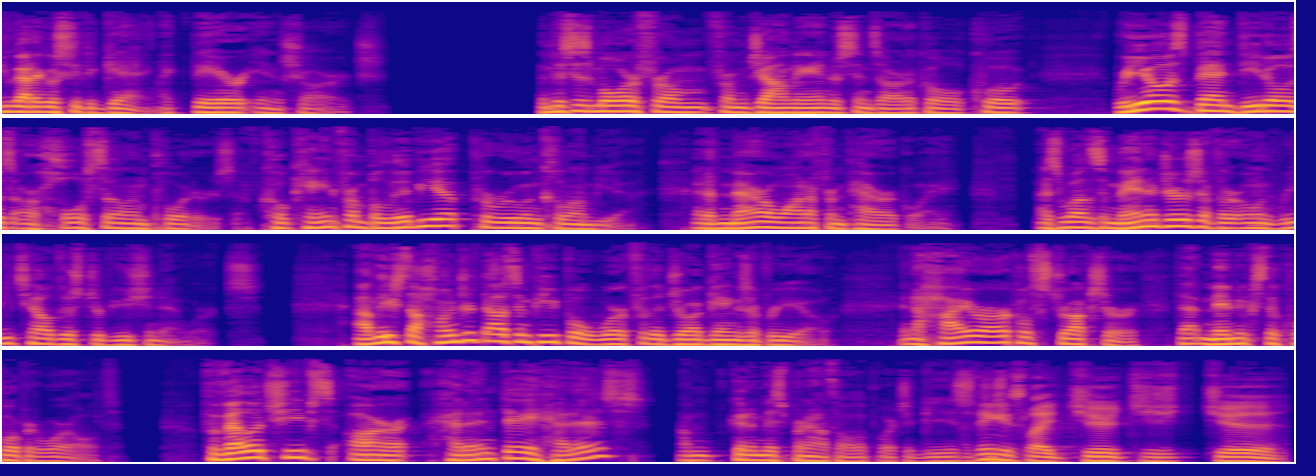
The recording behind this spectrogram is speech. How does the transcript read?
you got to go see the gang. Like they're in charge. And this is more from, from Jon Lee Anderson's article, quote, Rio's banditos are wholesale importers of cocaine from Bolivia, Peru, and Colombia, and of marijuana from Paraguay, as well as managers of their own retail distribution networks. At least 100,000 people work for the drug gangs of Rio in a hierarchical structure that mimics the corporate world. Favela chiefs are Gerente Jerez. I'm going to mispronounce all the Portuguese. I think it's like j j j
